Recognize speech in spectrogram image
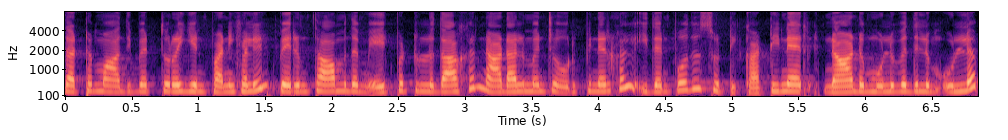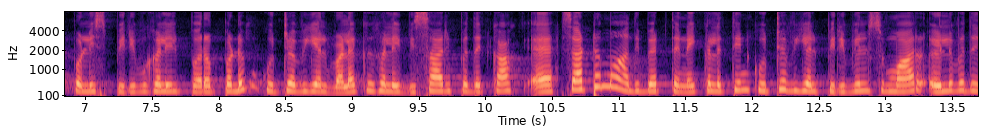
சட்டமா அதிபர் துறையின் பணிகளில் பெரும் தாமதம் ஏற்பட்டுள்ளதாக நாடாளுமன்ற உறுப்பினர்கள் இதன்போது சுட்டிக்காட்டினர். நாடு முழுவதிலும் உள்ள போலீஸ் பிரிவுகளில் பெறப்படும் குற்றவியல் வழக்குகளை விசாரிப்பதற்காக சட்டமா அதிபர் திணைக்களத்தின் குற்றவியல் பிரிவில் சுமார் எழுபது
